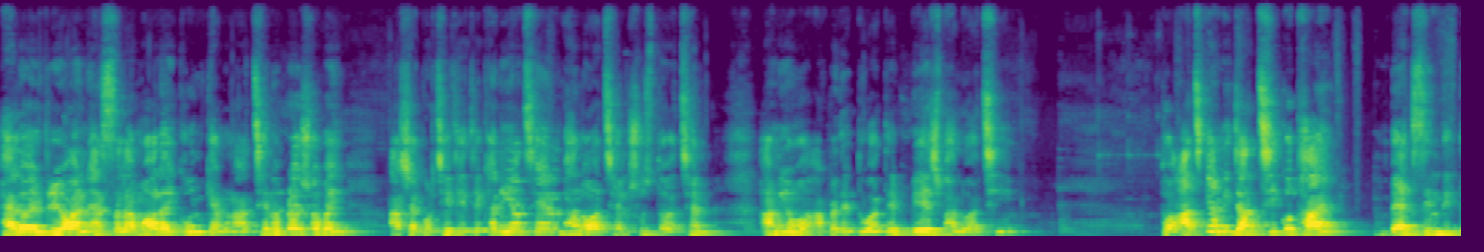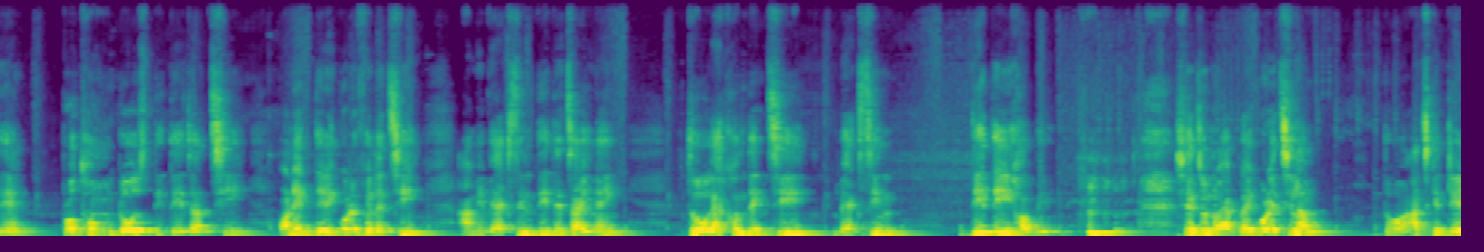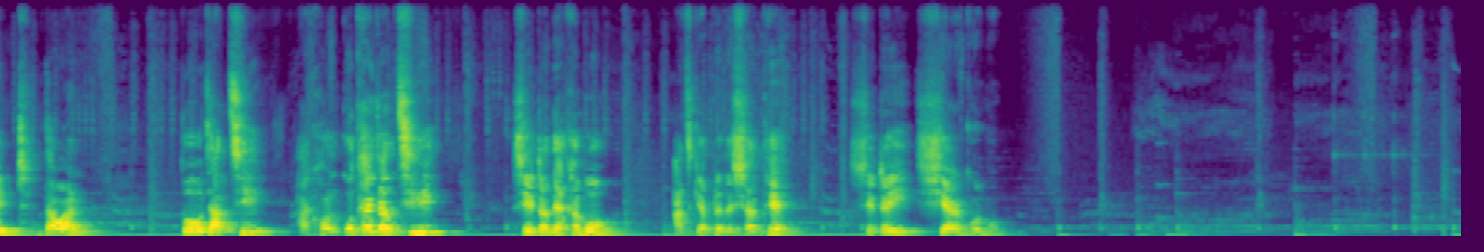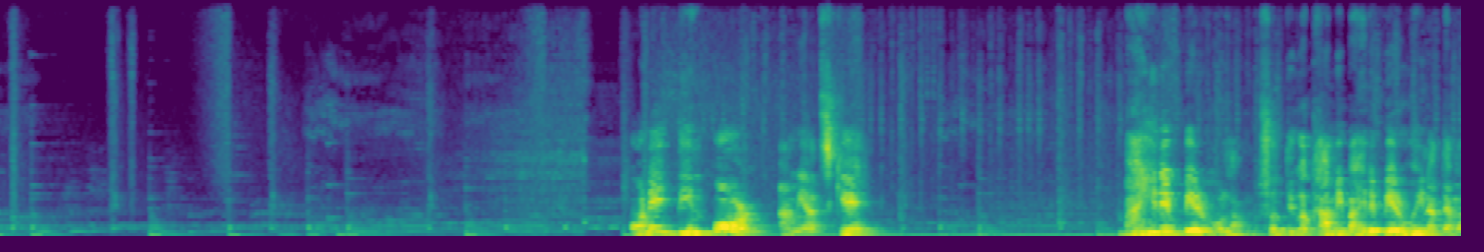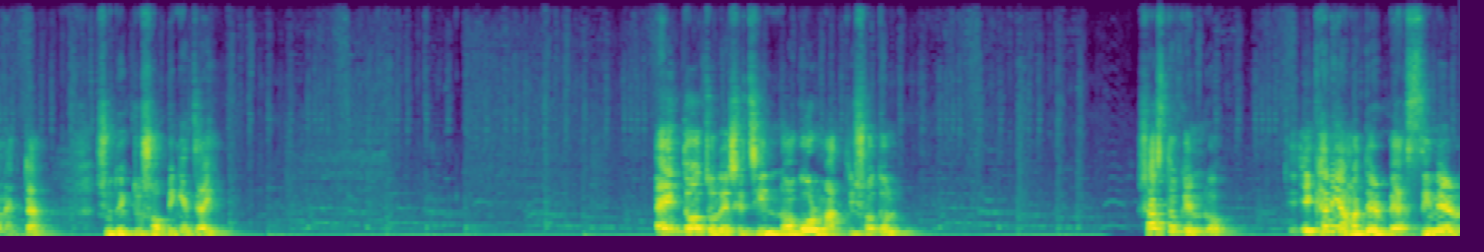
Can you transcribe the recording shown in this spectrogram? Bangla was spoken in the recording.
হ্যালো এভরিওয়ান আসসালামু আলাইকুম। কেমন আছেন আপনারা সবাই? আশা করছি যে যেখানেই আছেন, ভালো আছেন, সুস্থ আছেন। আমিও আপনাদের দোয়াতে বেশ ভালো আছি। তো আজকে আমি যাচ্ছি কোথায়? ভ্যাকসিন দিতে। প্রথম ডোজ দিতে যাচ্ছি। অনেক দেরি করে ফেলেছি। আমি ভ্যাকসিন দিতে চাই নাই। তো এখন দেখছি ভ্যাকসিন দিতেই হবে। সেজন্য অ্যাপ্লাই করেছিলাম। তো আজকে ডেট দেওয়ার। তো যাচ্ছি, এখন কোথায় যাচ্ছি সেটা দেখাবো। আজকে আপনাদের সাথে সেটাই শেয়ার করব। অনেক দিন পর আমি আজকে বাহিরে বের হলাম। সত্যি কথা, আমি বাহিরে বের হই না তেমন একটা। শুধু একটু শপিংয়ে যাই। এই তো চলে এসেছি নগর মাতৃসদন স্বাস্থ্যকেন্দ্র। এখানে আমাদের ভ্যাকসিনের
